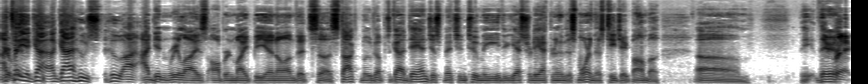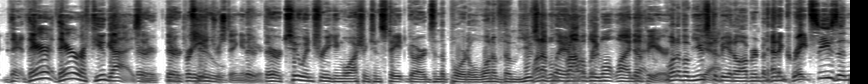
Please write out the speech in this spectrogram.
I tell you, a guy, a guy who's who I, I didn't realize Auburn might be in on. That's uh, stock moved up. The guy Dan just mentioned to me either yesterday afternoon, or this morning. That's T.J. Bamba. Um, There, there, there, there are a few guys that are, that are pretty two- interesting in there, here. There are two intriguing Washington State guards in the portal. One of them used One to of them play at probably Auburn. won't wind up here. One of them used to be at Auburn, but had a great season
